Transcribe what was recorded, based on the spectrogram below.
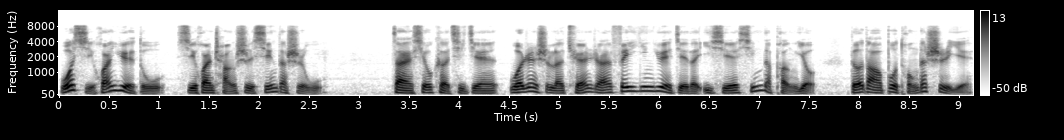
我喜欢阅读，喜欢尝试新的事物。在休克期间，我认识了全然非音乐界的一些新的朋友，得到不同的视野。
